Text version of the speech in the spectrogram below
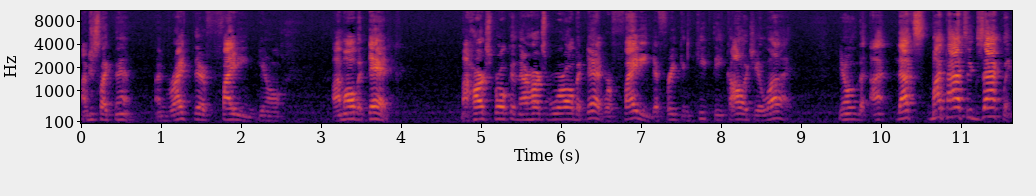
I'm just like them. I'm right there fighting. You know, I'm all but dead. My heart's broken. Their hearts were all but dead. We're fighting to freaking keep the ecology alive. You know, I, that's my path exactly.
